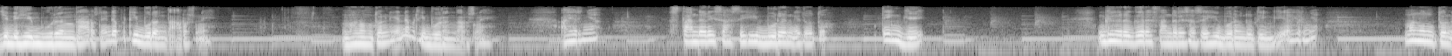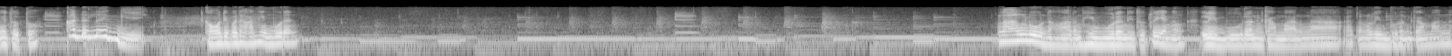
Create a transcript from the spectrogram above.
jadi hiburan terus nih dapat hiburan terus nih. Menonton ini dapat hiburan terus nih. Akhirnya standarisasi hiburan itu tuh tinggi. Gara-gara standarisasi hiburan itu tinggi akhirnya menonton itu tuh kada lagi. Kamu dipadakan hiburan. Lalu nangaran hiburan itu tuh yang liburan ke mana atau liburan ke mana.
